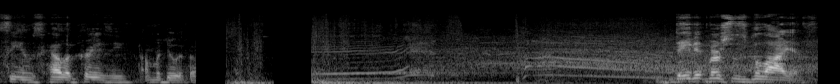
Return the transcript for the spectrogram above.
Seems hella crazy. I'm gonna do it though. David versus Goliath.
